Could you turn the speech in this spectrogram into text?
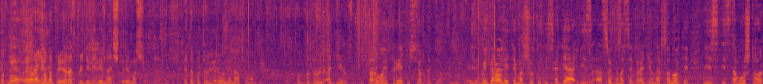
Вот мы э, района распределили на 4 маршрута. Это патрулирование на автомобиле. Вот патруль один, второй, третий, четвертый, пятый. И выбирали эти маршруты, исходя из особенностей оперативной обстановки, из, из того, что,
